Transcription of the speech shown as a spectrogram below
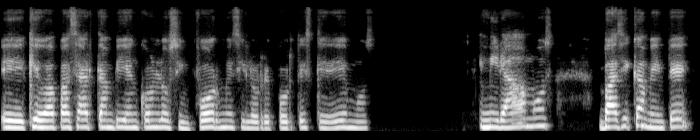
Eh, ¿Qué va a pasar también con los informes y los reportes que demos? Mirábamos básicamente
